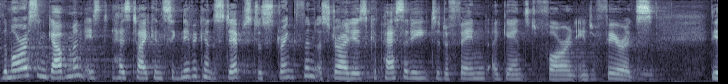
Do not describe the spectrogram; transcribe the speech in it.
the Morrison government is, has taken significant steps to strengthen Australia's capacity to defend against foreign interference. The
